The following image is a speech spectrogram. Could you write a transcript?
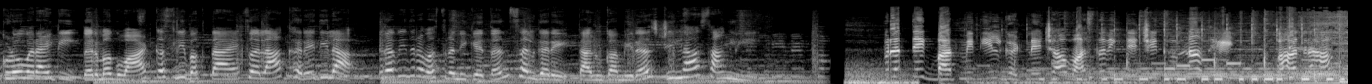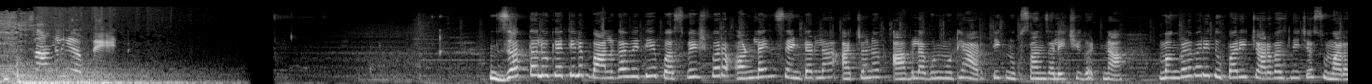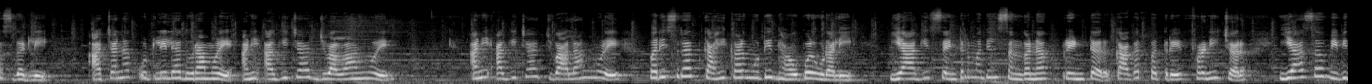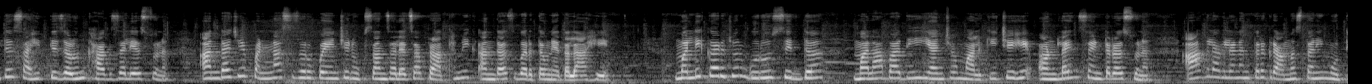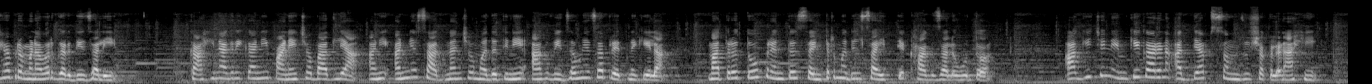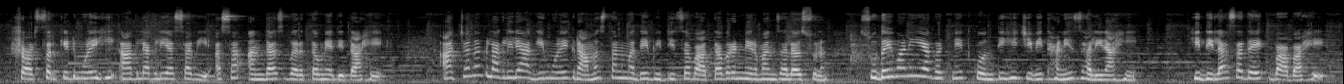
शेकडो व्हरायटी. तर मग वाट कसली बघताय? चला खरेदीला. रवींद्र वस्त्र निकेतन सलगरे तालुका मिरज जिल्हा सांगली. प्रत्येक बातमीतील घटनेच्या वास्तविकतेची तुलना थेट. पाहत रहा सांगली अपडेट. जत तालुक्यातील बालगाव येथे बसवेश्वर ऑनलाईन सेंटरला अचानक आग लागून मोठे आर्थिक नुकसान झाल्याची घटना मंगळवारी दुपारी चार वाजण्याच्या सुमारास घडली. अचानक उठलेल्या धुरामुळे आणि आगीच्या ज्वालांमुळे आणि आगीच्या ज्वालांमुळे परिसरात काही काळ मोठी धावपळ उडाली. या आगीत सेंटरमधील संगणक प्रिंटर कागदपत्रे फर्निचर यासह विविध साहित्य जळून खाक झाले असून अंदाजे पन्नास हजार रुपयांचे नुकसान झाल्याचा प्राथमिक अंदाज वर्तवण्यात आला आहे. मल्लिकार्जुन गुरुसिद्ध मलाबादी यांच्या मालकीचे हे ऑनलाईन सेंटर असून आग लागल्यानंतर ग्रामस्थांनी मोठ्या प्रमाणावर गर्दी झाली. काही नागरिकांनी पाण्याच्या बादल्या आणि अन्य साधनांच्या मदतीने आग विझवण्याचा प्रयत्न केला. मात्र तोपर्यंत सेंटरमधील साहित्य खाक झालं होतं. आगीचे नेमके कारण अद्याप समजू शकलं नाही. शॉर्ट सर्किटमुळे ही आग लागली असावी असा अंदाज वर्तवण्यात येत आहे. अचानक लागलेल्या आगीमुळे ग्रामस्थांमध्ये भीतीचं वातावरण निर्माण झालं असून सुदैवाने या घटनेत कोणतीही जीवितहानी झाली नाही. ही दिलासादायक बाब आहे.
